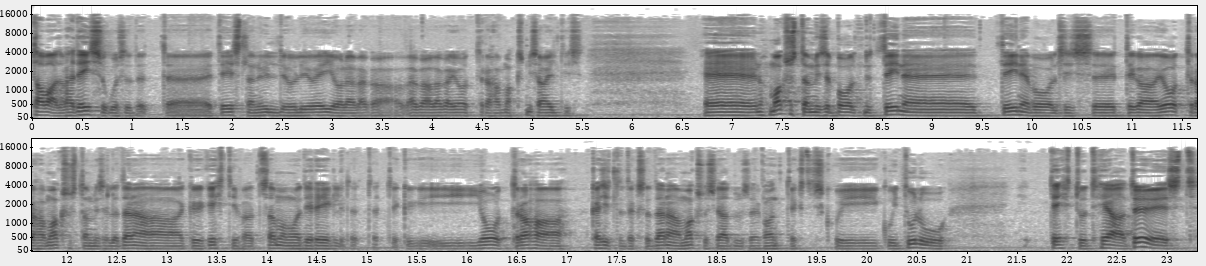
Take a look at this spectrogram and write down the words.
tavad vähe teistsugused, et, et eestlane üldjuhul ju ei ole väga, väga, väga jootraha maksmise aldis. Eh, noh, maksustamise poolt nüüd teine, teine pool siis, et ega jootraha maksustamisele täna ikkagi kehtivad samamoodi reeglid, et, et ikkagi jootraha käsitletakse täna maksuseaduse kontekstis kui, kui tulu tehtud hea töö eest,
